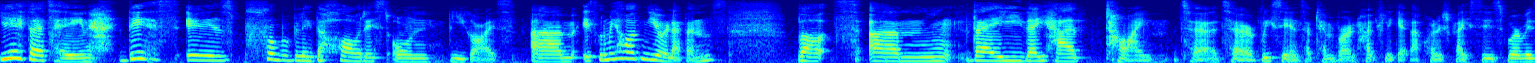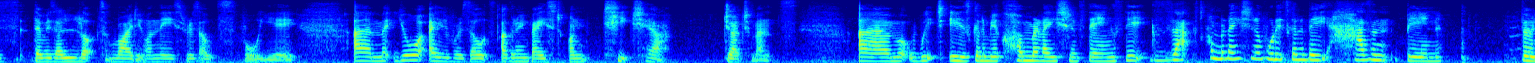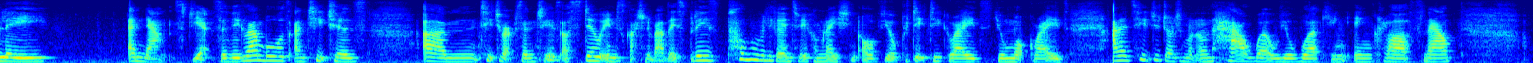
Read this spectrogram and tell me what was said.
Year 13, this is probably the hardest on you guys. Um, it's going to be hard in year 11s, but um, they they have time to, to resit in September and hopefully get their college places, whereas there is a lot riding on these results for you. Um, your A results are going to be based on teacher judgments um, which is going to be a combination of things. The exact combination of what it's going to be hasn't been fully announced yet. So the exam boards and teachers, um, teacher representatives are still in discussion about this, but it is probably going to be a combination of your predicted grades, your mock grades, and a teacher judgment on how well you're working in class. Now,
